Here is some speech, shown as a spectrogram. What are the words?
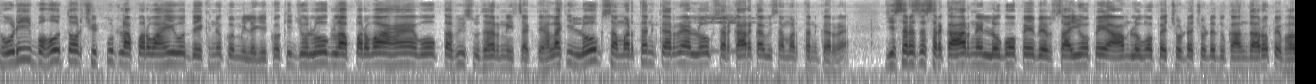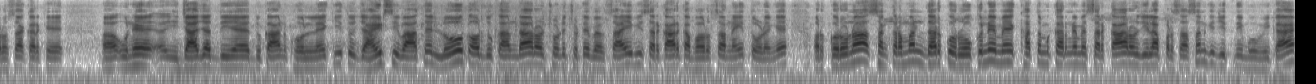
थोड़ी बहुत और छिटपुट लापरवाही वो देखने को मिलेगी, क्योंकि जो लोग लापरवाह हैं, वो कभी सुधर नहीं सकते। हालाँकि लोग समर्थन कर रहे हैं, लोग सरकार का भी समर्थन कर रहे हैं। जिस तरह से सरकार ने लोगों पे, व्यवसायियों पे, आम लोगों पे छोटे छोटे दुकानदारों पे भरोसा करके उन्हें इजाज़त दी है दुकान खोलने की तो ज़ाहिर सी बात है लोग और दुकानदार और छोटे छोटे व्यवसायी भी सरकार का भरोसा नहीं तोड़ेंगे और कोरोना संक्रमण दर को रोकने में, खत्म करने में सरकार और जिला प्रशासन की जितनी भूमिका है,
